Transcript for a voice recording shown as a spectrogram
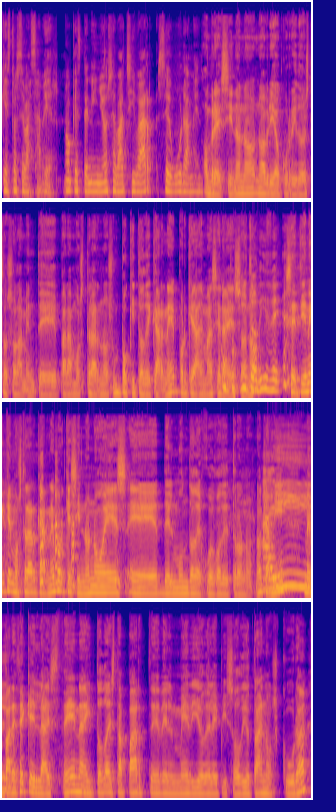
esto se va a saber, ¿no? que este niño se va a chivar seguramente. Hombre, si no, no, no habría ocurrido esto solamente para mostrarnos un poquito de carne, porque además era eso, ¿no? Dice. Se tiene que mostrar carne porque si no, no es eh, del mundo de Juego de Tronos, ¿no? Que a mí me parece que la escena y toda esta parte del medio del episodio tan oscura,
